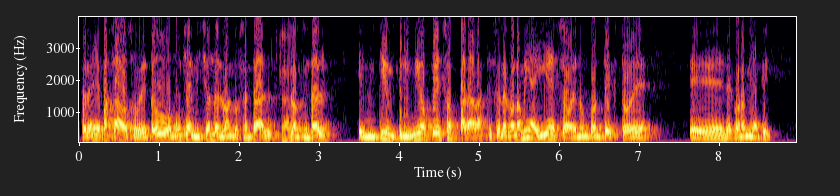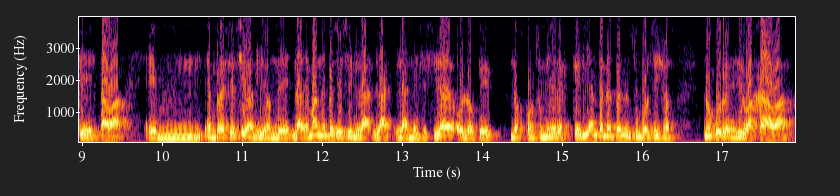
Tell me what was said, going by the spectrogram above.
pero el año pasado sobre todo hubo mucha emisión del Banco Central. El Banco Central emitió, imprimió pesos para abastecer la economía y eso en un contexto de eh, la economía que, que estaba en, recesión y donde la demanda en precios, es decir, la, la, necesidad o lo que los consumidores querían tener peso en sus bolsillos, no ocurre, es decir, bajaba,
